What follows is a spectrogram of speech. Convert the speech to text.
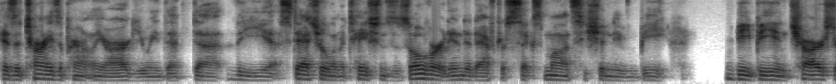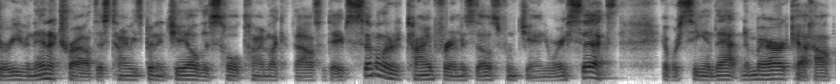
his attorneys apparently are arguing that uh, the statute of limitations is over. It ended after six months. He shouldn't even be be being charged or even in a trial at this time. He's been in jail this whole time, like a thousand days, similar to time frame as those from January 6th. And we're seeing that in America, how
